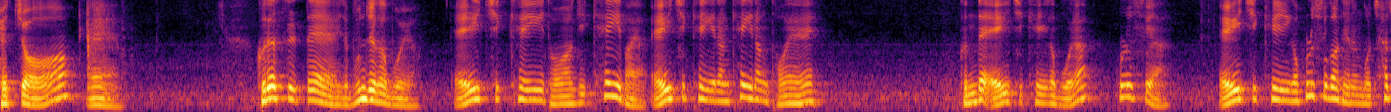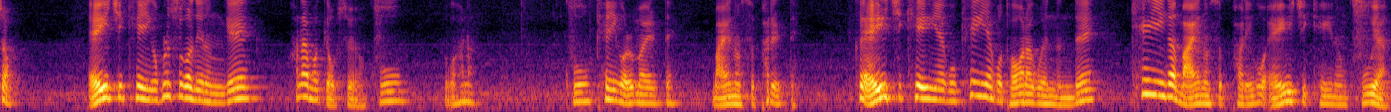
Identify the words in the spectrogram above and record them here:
됐죠? 네. 그랬을 때 이제 문제가 뭐예요? HK 더하기 K 봐야. HK랑 K랑 더해. 근데 HK가 뭐야? 홀수야. HK가 홀수가 되는 거 찾아. HK가 홀수가 되는 게 하나밖에 없어요. 9, 이거 하나. 9, K가 얼마일 때? 마이너스 8일 때. 그 HK하고 K하고 더하라고 했는데 K가 마이너스 8이고 HK는 9야.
